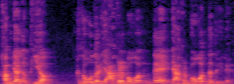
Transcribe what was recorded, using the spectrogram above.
감기 아니고 비염. 그래서 오늘 약을 먹었는데 약을 먹었는데도 이래.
